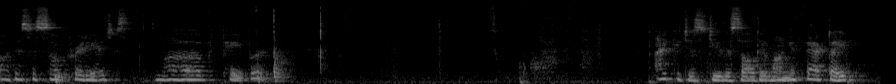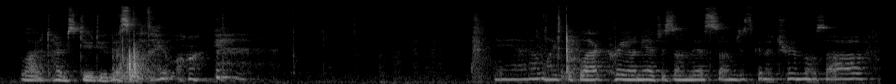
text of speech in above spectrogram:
Oh, this is so pretty. I just love paper. I could just do this all day long. In fact, I a lot of times do do this all day long. yeah, I don't like the black crayon edges on this, so I'm just going to trim those off.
